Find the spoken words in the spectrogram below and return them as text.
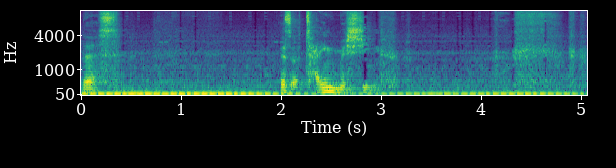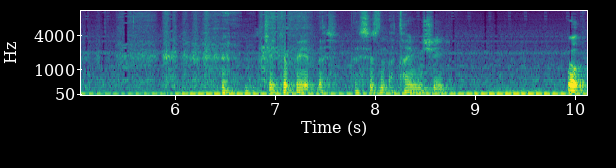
This is a time machine. Jacob, mate, this, this isn't a time machine. Well,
